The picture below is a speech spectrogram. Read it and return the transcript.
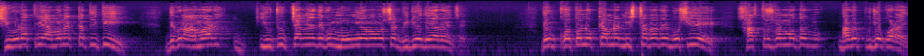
শিবরাত্রি এমন একটা তিথি দেখুন আমার ইউটিউব চ্যানেলে দেখুন মৌনী অমাবস্যার ভিডিও দেওয়া রয়েছে। দেখুন কত লোককে আমরা নিষ্ঠাভাবে বসিয়ে শাস্ত্রসম্মতভাবে পুজো করাই।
